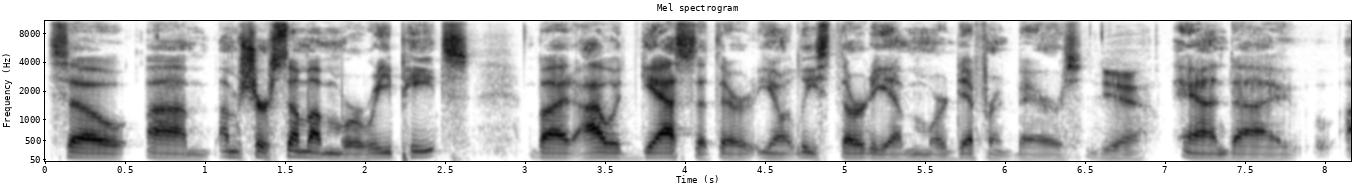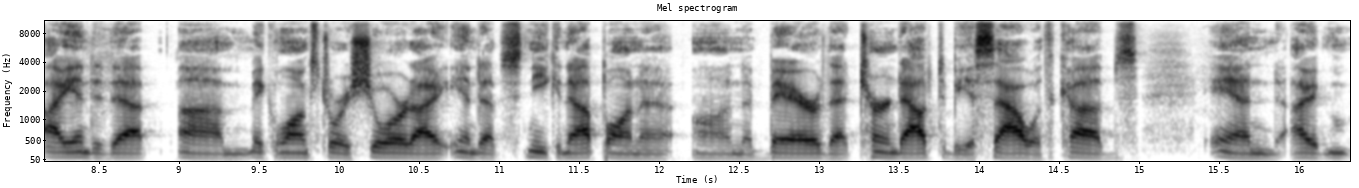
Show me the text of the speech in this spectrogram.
So um, I'm sure some of them were repeats, but I would guess that there, you know, at least 30 of them were different bears Yeah. and uh, I ended up, um, make a long story short, I ended up sneaking up on a on a bear that turned out to be a sow with cubs, and I, you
